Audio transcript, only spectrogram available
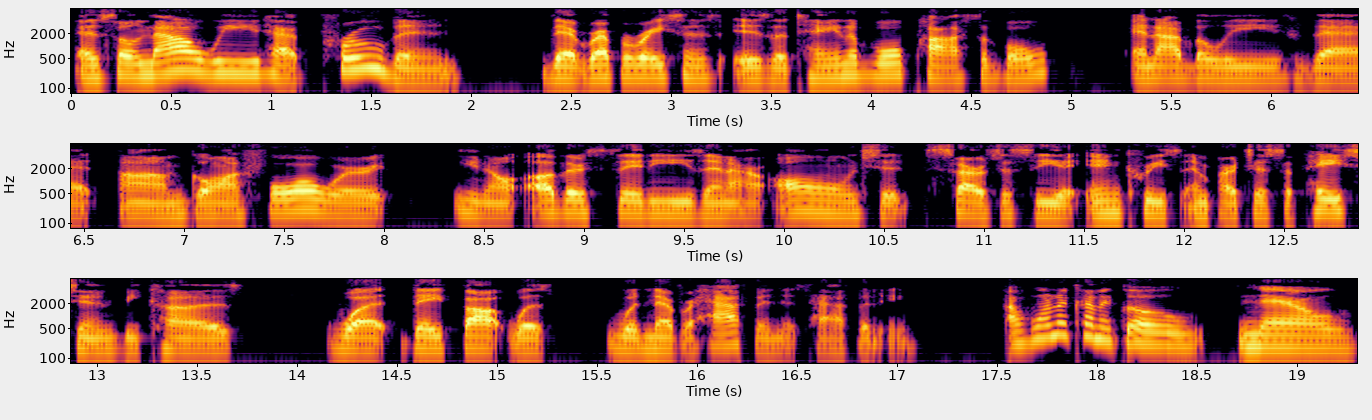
And so now we have proven that reparations is attainable, possible, and I believe that um, going forward, you know, other cities and our own should start to see an increase in participation because what they thought was would never happen is happening. I want to kind of go now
